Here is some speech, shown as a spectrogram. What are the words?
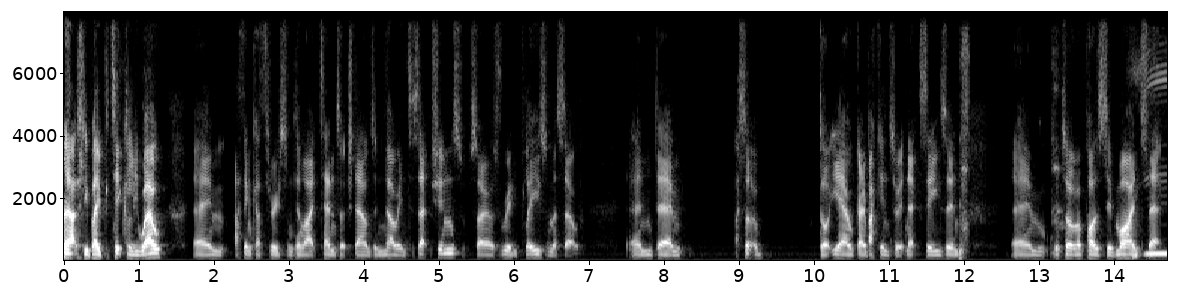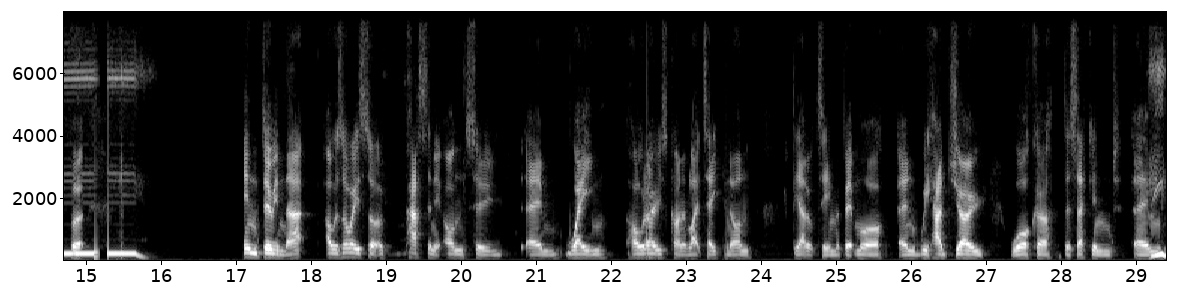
actually played particularly well. Um, I think I threw something like 10 touchdowns and no interceptions. So I was really pleased with myself. And um, I sort of thought, yeah, we'll go back into it next season um, with sort of a positive mindset. But in doing that, I was always sort of passing it on to um, Wayne Holder, who's kind of like taking on the adult team a bit more. And we had Joe Walker, the second um,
